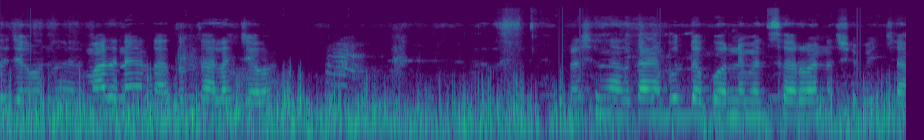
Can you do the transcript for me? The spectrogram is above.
पाहिजे जेवण. झालं माझं नाही आता तुमचं झालं जेवण. प्रश्न काय बुद्ध पौर्णिमेत सर्वांना शुभेच्छा.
